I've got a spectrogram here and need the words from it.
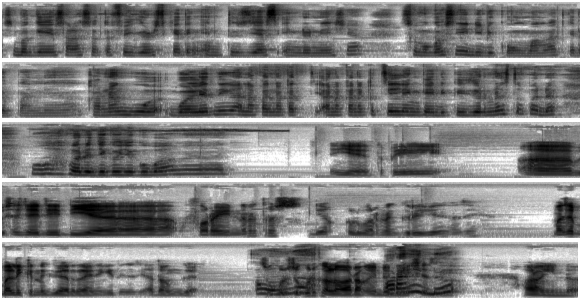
sebagai salah satu figure skating enthusiast Indonesia semoga sih didukung banget ke depannya. Karena gue gue lihat nih anak-anak kecil anak-anak kecil yang kayak di Kejurnas tuh pada wah pada jago-jago banget. Iya tapi eh, bisa jadi dia foreigner terus dia keluar negeri gitu gak sih? Masa balik ke negaranya gitu gak sih? Atau enggak? Oh, syukur-syukur kalau orang Indonesia Indo. sih orang Indo.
